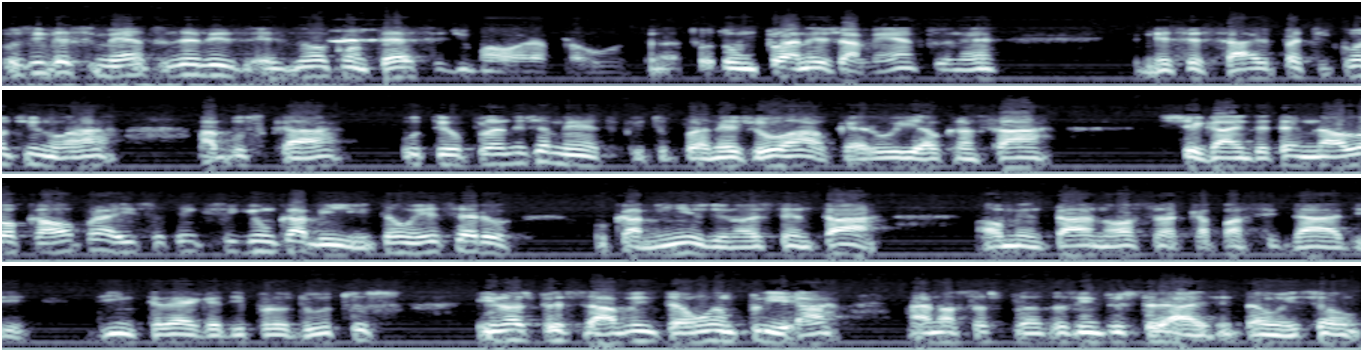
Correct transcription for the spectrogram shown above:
Os investimentos, eles, eles não acontecem de uma hora para outra. É todo um planejamento, né? Necessário para te continuar a buscar o teu planejamento. Porque tu planejou, ah, eu quero ir alcançar, chegar em determinado local, para isso eu tenho que seguir um caminho. Então esse era o, o caminho de nós tentar aumentar a nossa capacidade de entrega de produtos e nós precisávamos então ampliar as nossas plantas industriais. Então, isso é um,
